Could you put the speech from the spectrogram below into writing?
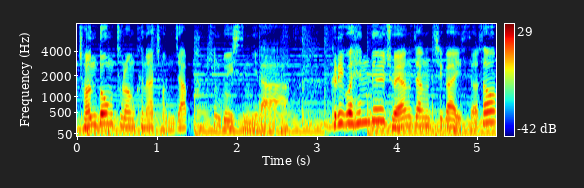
전동 트렁크나 전자 파킹도 있습니다. 그리고 핸들 조향 장치가 있어서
